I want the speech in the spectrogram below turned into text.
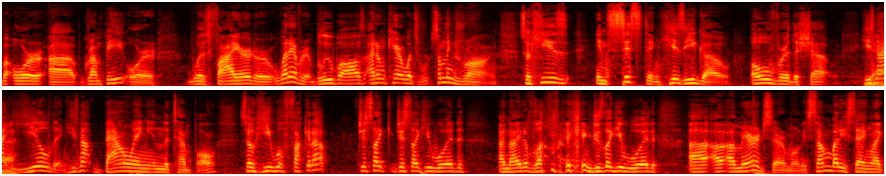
or uh, grumpy or was fired or whatever, blue balls. I don't care what's something's wrong. So he's insisting his ego over the show. He's Yeah. not yielding. He's not bowing in the temple. So he will fuck it up, just like just like you would a night of lovemaking, just like you would uh, a, a marriage ceremony. Somebody saying like,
